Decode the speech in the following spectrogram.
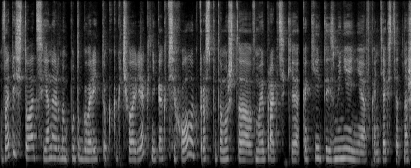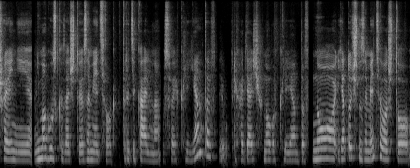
В этой ситуации я, наверное, буду говорить только как человек, не как психолог, просто потому что в моей практике какие-то изменения в контексте отношений не могу сказать, что я заметила как-то радикально у своих клиентов у приходящих новых клиентов. Но я точно заметила, что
